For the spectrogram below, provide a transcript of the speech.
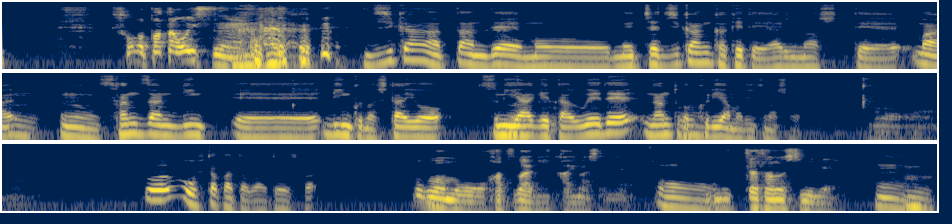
そのパターン多いっすね。時間あったんで、もう、めっちゃ時間かけてやりまして、まあ、ううんん、散々リン、えー、リンクの死体を積み上げた上で、なんとかクリアまで行きましたよ。お、お二方はどうですか？僕はもう発売日買いましたね。うん。めっちゃ楽しみで。う。うんん。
